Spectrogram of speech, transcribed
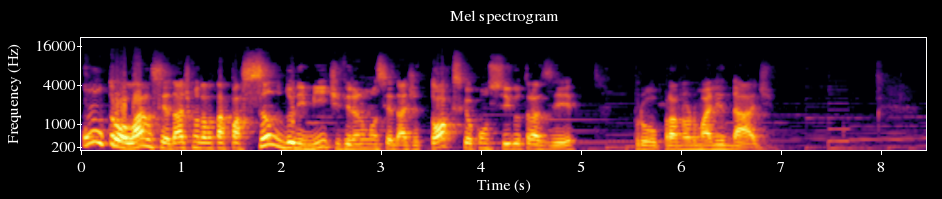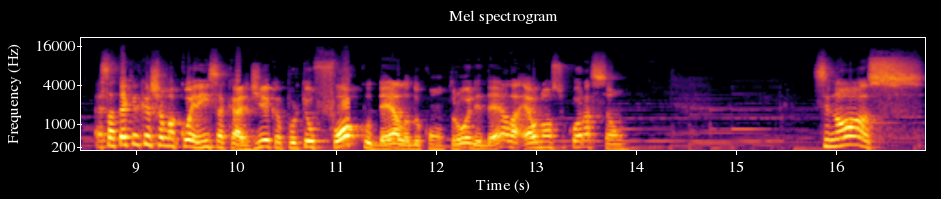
controlar a ansiedade quando ela está passando do limite, virando uma ansiedade tóxica, eu consigo trazer para a normalidade. Essa técnica chama coerência cardíaca porque o foco dela, do controle dela, é o nosso coração. Se nós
